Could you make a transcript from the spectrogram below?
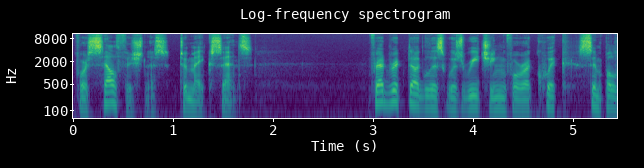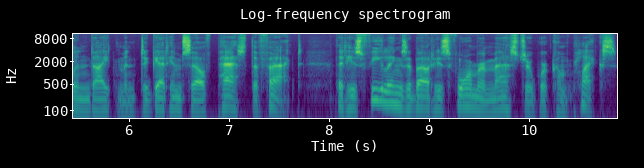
for selfishness to make sense. Frederick Douglass was reaching for a quick, simple indictment to get himself past the fact that his feelings about his former master were complex.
